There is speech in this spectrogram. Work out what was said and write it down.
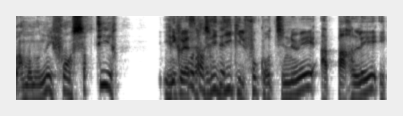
à un moment donné, il faut en sortir. Nicolas Sarkozy dit qu'il faut continuer à parler et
